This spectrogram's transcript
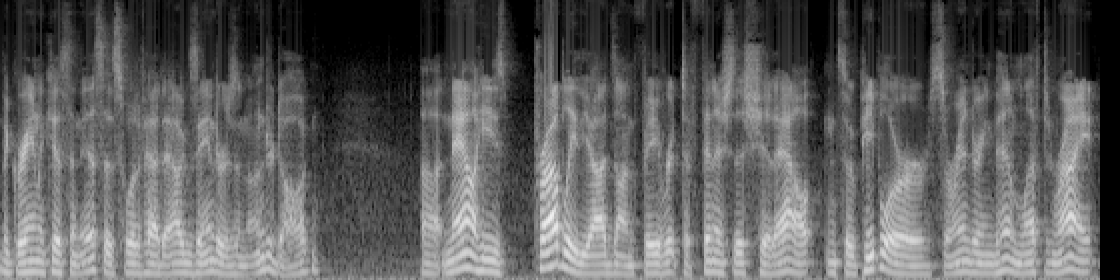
the Granicus and Issus would have had Alexander as an underdog. Uh, now he's probably the odds-on favorite to finish this shit out, and so people are surrendering to him left and right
